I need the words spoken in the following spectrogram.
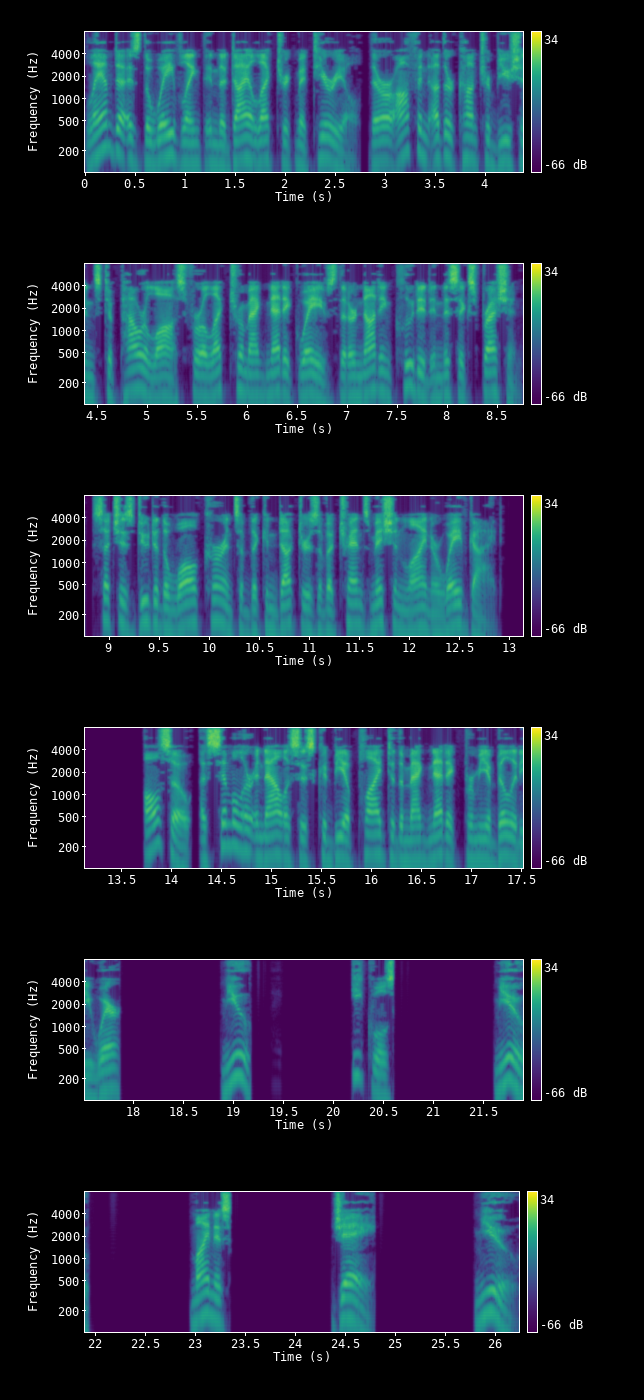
Lambda is the wavelength in the dielectric material. There are often other contributions to power loss for electromagnetic waves that are not included in this expression, such as due to the wall currents of the conductors of a transmission line or waveguide. Also, a similar analysis could be applied to the magnetic permeability where mu equals mu minus j mu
